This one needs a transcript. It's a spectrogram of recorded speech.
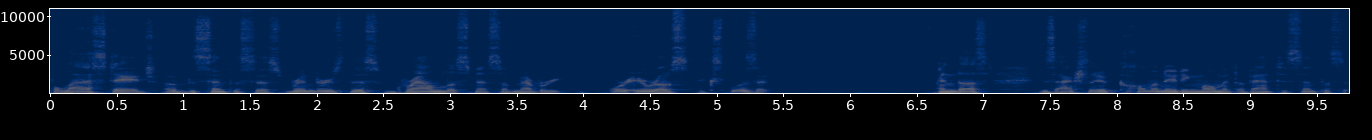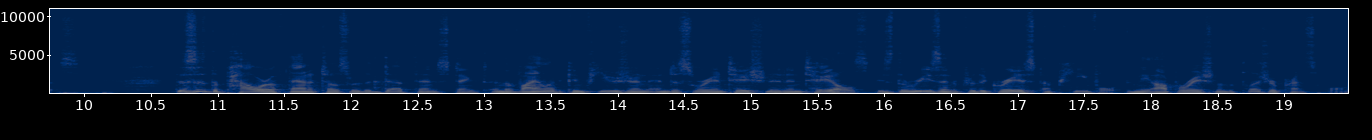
The last stage of the synthesis renders this groundlessness of memory, or eros, explicit, and thus is actually a culminating moment of antisynthesis. This is the power of Thanatos or the death instinct, and the violent confusion and disorientation it entails is the reason for the greatest upheaval in the operation of the pleasure principle,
